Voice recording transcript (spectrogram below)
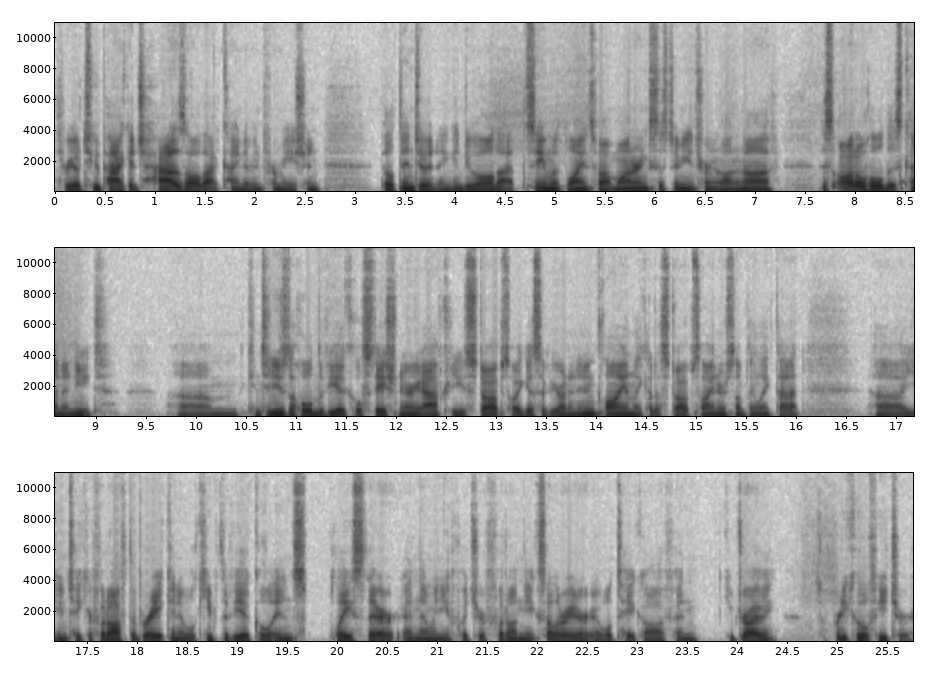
302 package has all that kind of information built into it and can do all that. Same with blind spot monitoring system, you can turn it on and off. This auto hold is kind of neat. Um, continues to hold the vehicle stationary after you stop. So I guess if you're on an incline, like at a stop sign or something like that, uh, you can take your foot off the brake and it will keep the vehicle in place there. And then when you put your foot on the accelerator, it will take off and keep driving. It's a pretty cool feature.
